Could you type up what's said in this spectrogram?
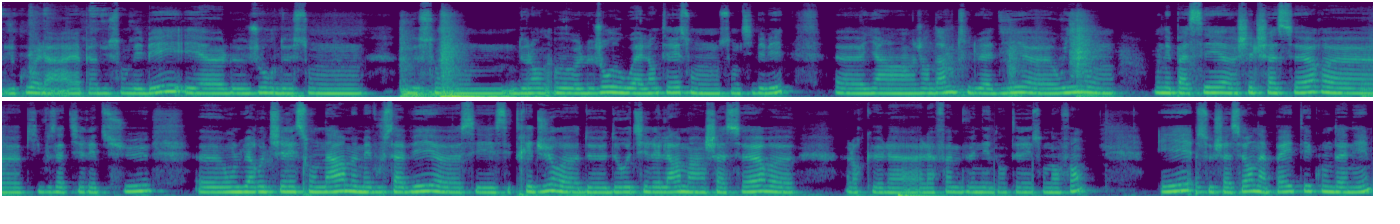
du coup, elle a, elle a, perdu son bébé. Et le jour de son de son, de le jour où elle enterrait son, son petit bébé, euh, il y a un gendarme qui lui a dit euh, oui, on, on, est passé euh, chez le chasseur qui vous a tiré dessus, on lui a retiré son arme, mais vous savez, c'est très dur de, de retirer l'arme à un chasseur alors que la, la femme venait d'enterrer son enfant. Et ce chasseur n'a pas été condamné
